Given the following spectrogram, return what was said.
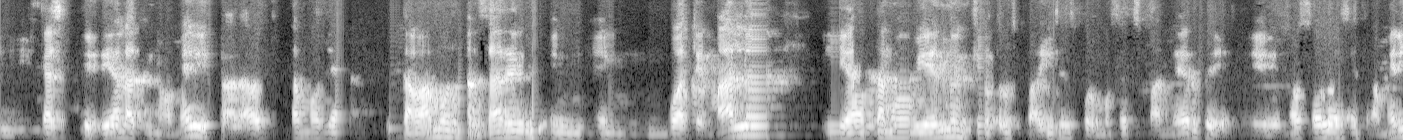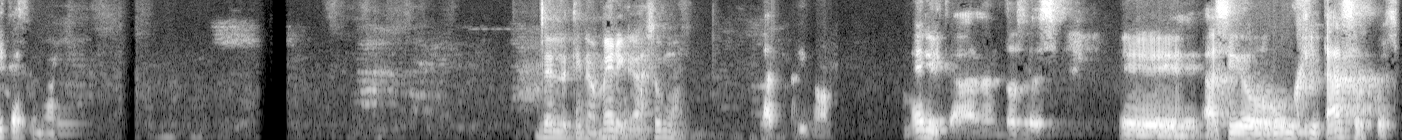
y casi diría Latinoamérica, ¿verdad? Estamos ya, estábamos lanzar en, en, en Guatemala, y ya estamos viendo en qué otros países podemos expandir, de, no solo de Centroamérica, sino de Latinoamérica, asumo. Latinoamérica, entonces eh, ha sido un hitazo, pues.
